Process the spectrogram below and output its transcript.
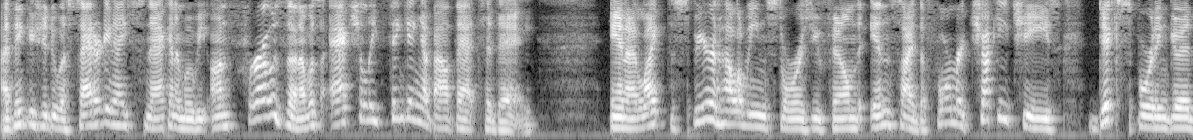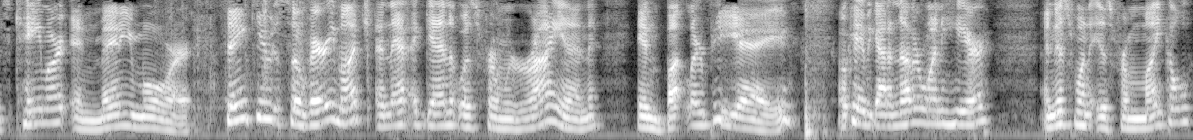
I think you should do a Saturday night snack and a movie on Frozen. I was actually thinking about that today. And I like the Spirit Halloween stores you filmed inside the former Chuck E. Cheese, Dick's Sporting Goods, Kmart, and many more. Thank you so very much. And that again was from Ryan in Butler, PA. Okay, we got another one here. And this one is from Michael,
